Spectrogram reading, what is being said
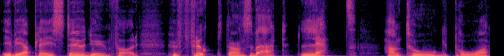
i Viaplay studio inför hur fruktansvärt lätt han tog på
